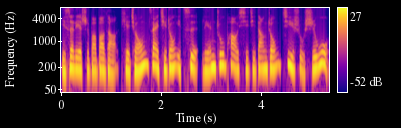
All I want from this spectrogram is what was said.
以色列时报报道，铁穹在其中一次连珠炮袭击当中技术失误。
